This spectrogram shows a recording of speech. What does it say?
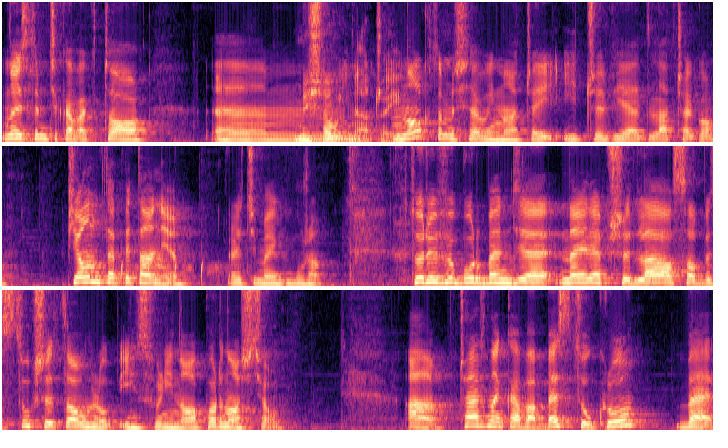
No jestem ciekawa, kto... em, Myślał inaczej. No, kto myślał inaczej i czy wie dlaczego. Piąte pytanie. Lecimy jak burza. Który wybór będzie najlepszy dla osoby z cukrzycą lub insulinoopornością? A. Czarna kawa bez cukru. B.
